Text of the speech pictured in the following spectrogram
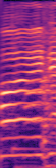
हर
